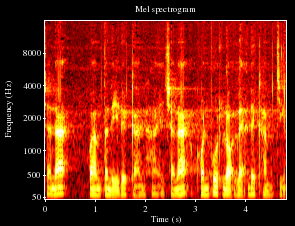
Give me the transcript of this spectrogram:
ชนะความตนีด้วยการให้ชนะคนพูดหล่อแหละด้วยคำจริง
